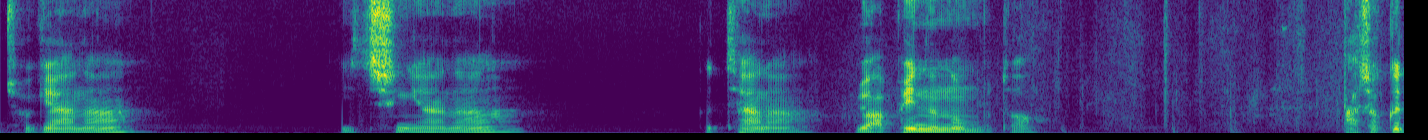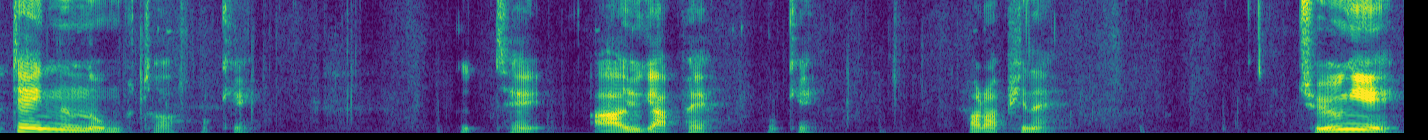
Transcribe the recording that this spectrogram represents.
저기 하나 2층에 하나 끝에 하나. 요 앞에 있는 놈부터. 아 저 끝에 있는 놈부터. 오케이. 끝에. 아 여기 앞에. 오케이. 바로 앞이네. 조용히.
